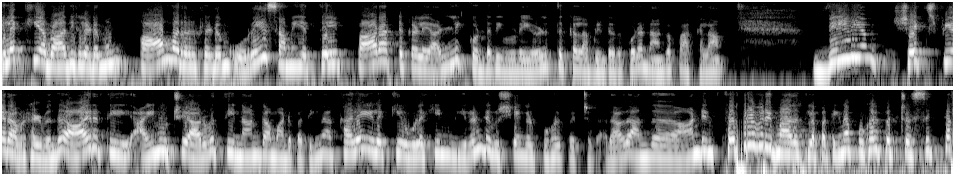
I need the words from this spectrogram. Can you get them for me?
இலக்கியவாதிகளிடமும் பாமரர்களிடம் ஒரே சமயத்தில் பாராட்டுக்களை அள்ளி கொண்டது இவருடைய எழுத்துக்கள் அப்படின்றது கூட நாங்க பார்க்கலாம். வில்லியம் ஷேக்ஸ்பியர் அவர்கள் வந்து ஆயிரத்தி ஐநூற்றி அறுபத்தி நான்காம் ஆண்டு பார்த்தீங்கன்னா கலை இலக்கிய உலகின் இரண்டு விஷயங்கள் புகழ் பெற்றது. அதாவது அந்த ஆண்டின் பிப்ரவரி மாதத்தில் பார்த்தீங்கன்னா புகழ்பெற்ற சிற்ப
